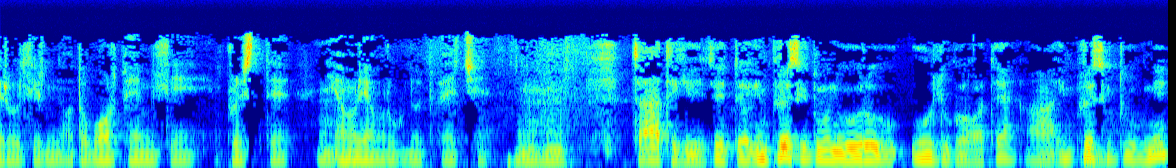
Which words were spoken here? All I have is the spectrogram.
ярил ер нь одоо word family impressтэй ямар ямар үгнүүд байж байна. За тэгье. Тэгээд impress гэдэг нь өөрөө үйл үг байгаа тий. А impress гэдэг үгний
